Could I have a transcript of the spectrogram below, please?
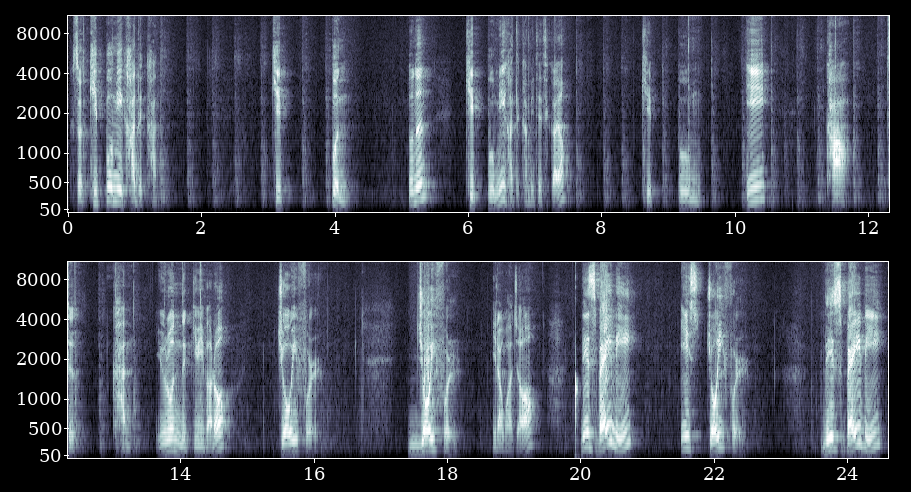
그래서 기쁨이 가득한 기 쁨 또는 기쁨이 가득함이 됐을까요? 기쁨이 가득한 이런 느낌이 바로 joyful. joyful이라고 하죠. This baby is joyful. This baby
